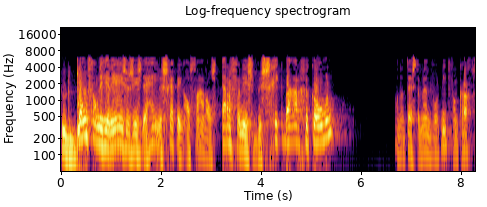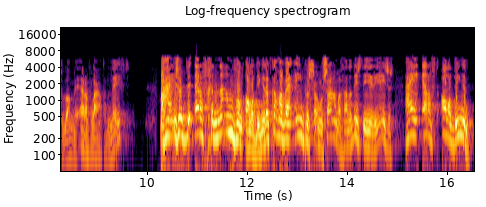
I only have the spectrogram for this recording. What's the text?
Door de dood van de Heer Jezus is de hele schepping als het ware als erfenis beschikbaar gekomen. Want een testament wordt niet van kracht zolang de erflater leeft. Maar hij is ook de erfgenaam van alle dingen. Dat kan maar bij één persoon samengaan. Dat is de Heer Jezus. Hij erft alle dingen.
